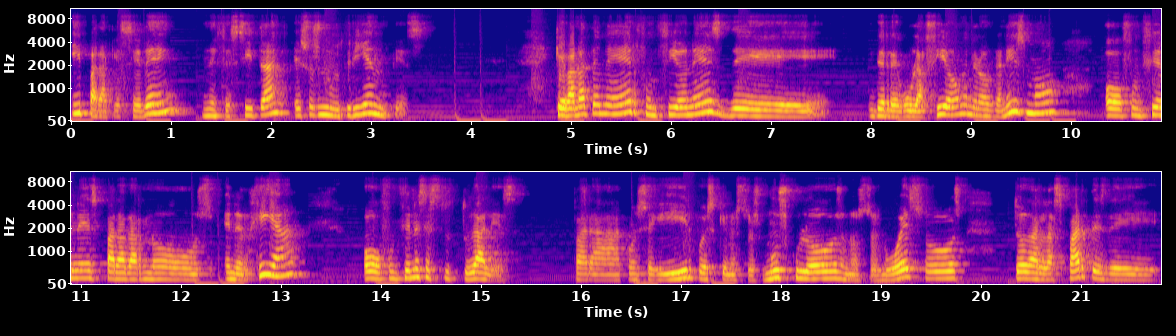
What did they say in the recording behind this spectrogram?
y para que se den necesitan esos nutrientes que van a tener funciones de, regulación en el organismo o funciones para darnos energía o funciones estructurales para conseguir pues, que nuestros músculos, nuestros huesos, todas las partes de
